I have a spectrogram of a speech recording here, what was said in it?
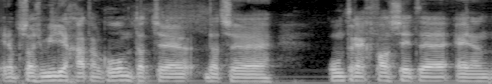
En op social media gaat dan rond dat ze, dat ze onterecht vastzitten. En dan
